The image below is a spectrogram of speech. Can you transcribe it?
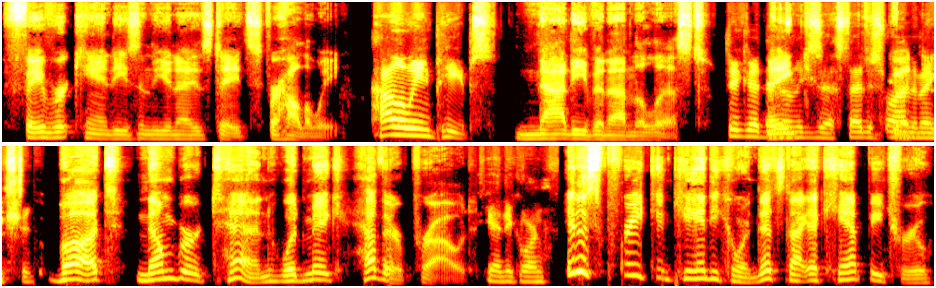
favorite candies in the United States for Halloween. Halloween peeps. Not even on the list. Good. They don't exist. I just wanted to make sure. But number 10 would make Heather proud. Candy corn. It is freaking candy corn. That's not, that can't be true.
